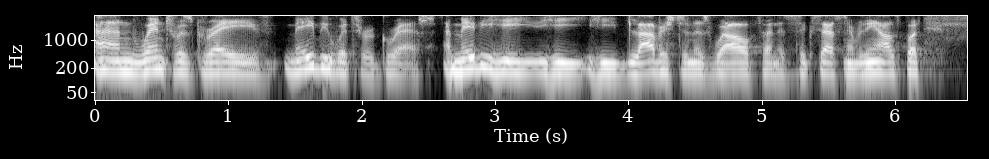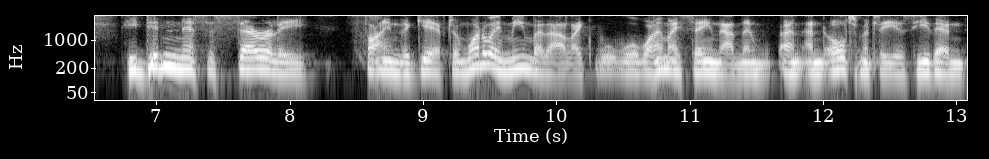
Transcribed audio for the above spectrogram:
and went to his grave maybe with regret and maybe he he he lavished in his wealth and his success and everything else but he didn't necessarily find the gift. And what do I mean by that? Like, well, why am I saying that? And then, and, and ultimately, is he then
